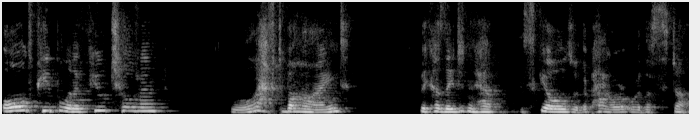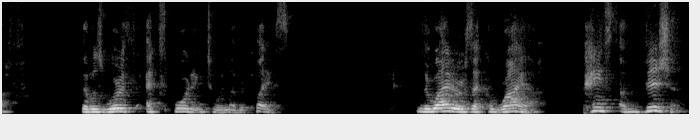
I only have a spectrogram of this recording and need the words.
old people and a few children left behind because they didn't have the skills or the power or the stuff that was worth exporting to another place. The writer of Zechariah paints a vision,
